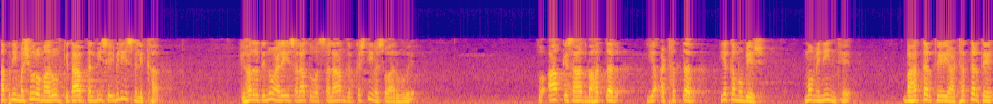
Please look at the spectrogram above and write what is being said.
اپنی مشہور و معروف کتاب تلبی سے ابلیس میں لکھا کہ حضرت نو علیہ سلاۃ وسلام جب کشتی میں سوار ہوئے تو آپ کے ساتھ بہتر یا اٹھہتر یا کم و بیش مومنین تھے، بہتر تھے یا اٹھہتر تھے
